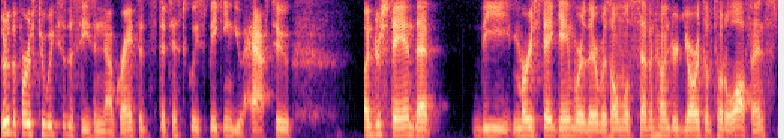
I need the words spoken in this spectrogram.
through the first two weeks of the season, now, granted, statistically speaking, you have to understand that the Murray State game where there was almost 700 yards of total offense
